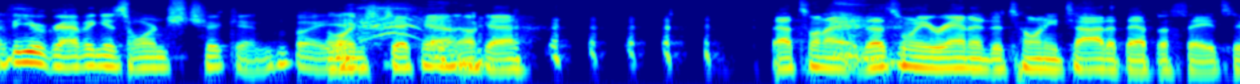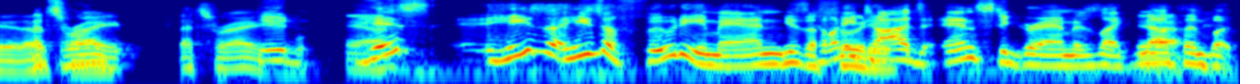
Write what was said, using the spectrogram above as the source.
I think you were grabbing his orange chicken, but yeah. Orange chicken. Okay. That's when I that's when we ran into Tony Todd at that buffet too. That That's fun. right. That's right, Dude, Yeah. his he's a he's a foodie, man. He's a Tony foodie. Todd's Instagram is like Yeah. nothing but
